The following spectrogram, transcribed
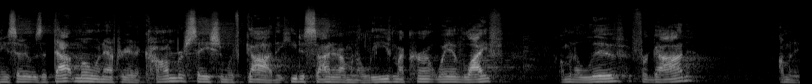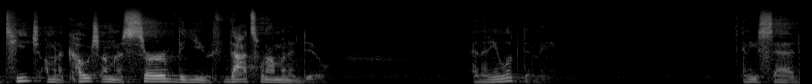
And he said it was at that moment after he had a conversation with God that he decided I'm going to leave my current way of life, I'm going to live for God, I'm going to teach, I'm going to coach, I'm going to serve the youth. That's what I'm going to do. And then he looked at me and he said,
